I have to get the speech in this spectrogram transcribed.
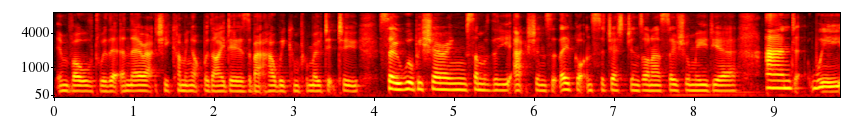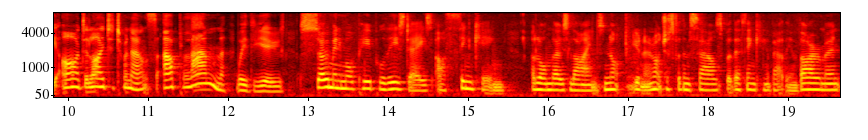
involved with it and they're actually coming up with ideas about how we can promote it too. So we'll be sharing some of the actions that they've got and suggestions on our social media. And we are delighted to announce our plan with you. So many more people these days are thinking along those lines not you know not just for themselves but they're thinking about the environment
